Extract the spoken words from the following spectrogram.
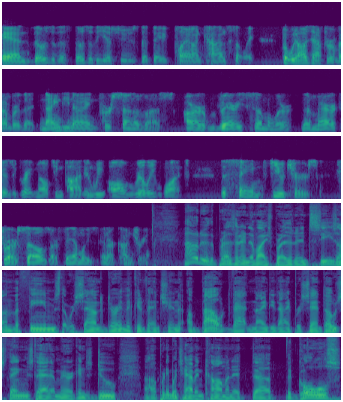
and those are the those are the issues that they play on constantly. But we always have to remember that 99% of us are very similar. That America is a great melting pot, and we all really want the same futures for ourselves, our families, and our country. How do the president and vice president seize on the themes that were sounded during the convention about that 99%? Those things that Americans do uh, pretty much have in common. It uh, the goals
